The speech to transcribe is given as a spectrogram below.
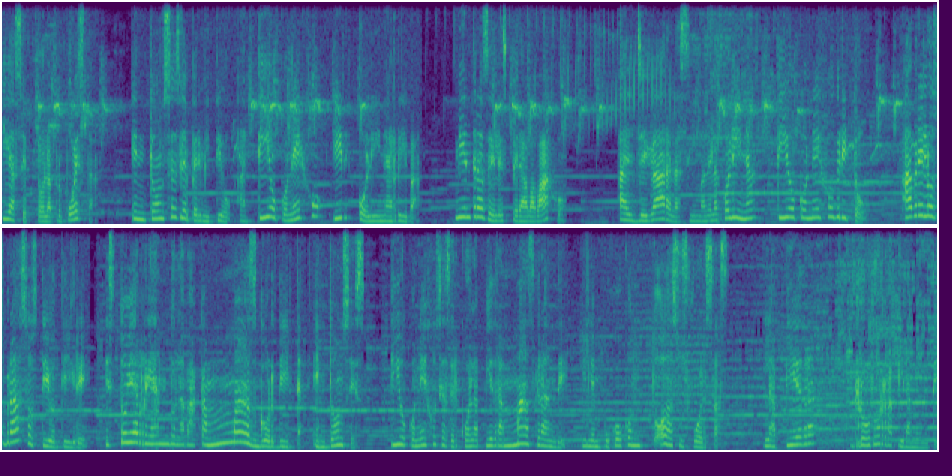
y aceptó la propuesta. Entonces le permitió a tío conejo ir colina arriba, mientras él esperaba abajo. Al llegar a la cima de la colina, tío conejo gritó, Abre los brazos, tío tigre, estoy arreando la vaca más gordita. Entonces, tío conejo se acercó a la piedra más grande y le empujó con todas sus fuerzas. La piedra rodó rápidamente.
